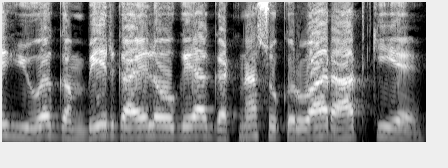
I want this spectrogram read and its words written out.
एक युवक गंभीर घायल हो गया। घटना शुक्रवार रात की है।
